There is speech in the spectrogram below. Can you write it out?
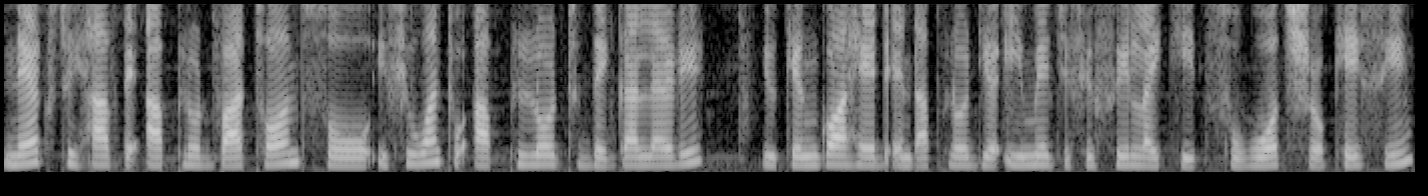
Next, we have the upload button. So if you want to upload to the gallery, you can go ahead and upload your image if you feel like it's worth showcasing.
